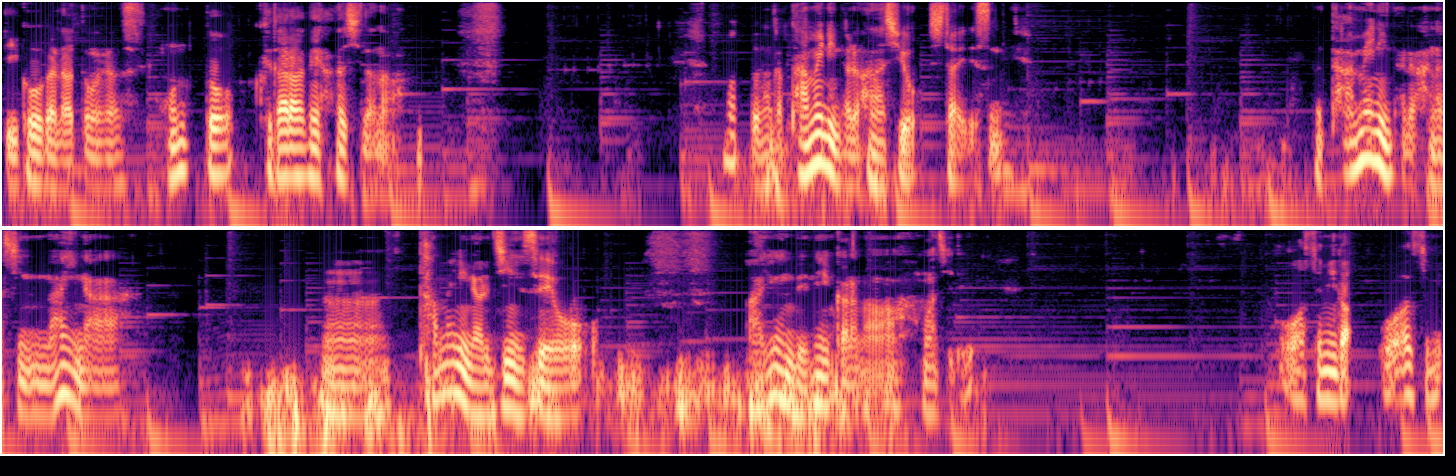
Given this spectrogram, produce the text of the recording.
ていこうかなと思います。ほんと、くだらねえ話だな。もっとなんかためになる話をしたいですね。ためになる話ないな。うん、ためになる人生を歩んでねえからな、マジで。おわ、セミが、おわ、セミ、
